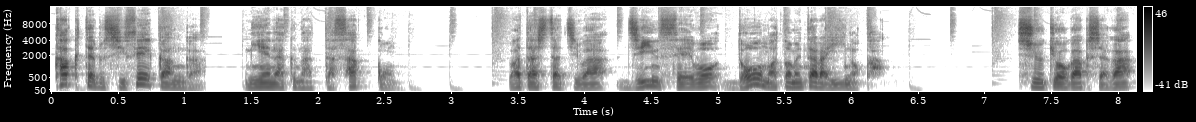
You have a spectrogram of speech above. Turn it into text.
確たる死生観が見えなくなった昨今私たちは人生をどうまとめたらいいのか。宗教学者が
